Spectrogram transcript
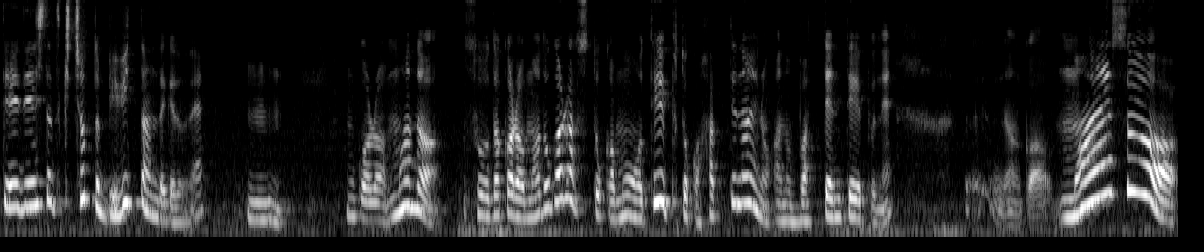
停電した時ちょっとビビったんだけどね。うん。だからまだそうだから窓ガラスとかもテープとか貼ってないの。あのバッテンテープね。なんか前さ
